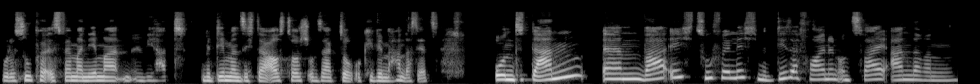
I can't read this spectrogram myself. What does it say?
wo das super ist, wenn man jemanden irgendwie hat, mit dem man sich da austauscht und sagt so, okay, wir machen das jetzt. Und dann ähm, war ich zufällig mit dieser Freundin und zwei anderen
